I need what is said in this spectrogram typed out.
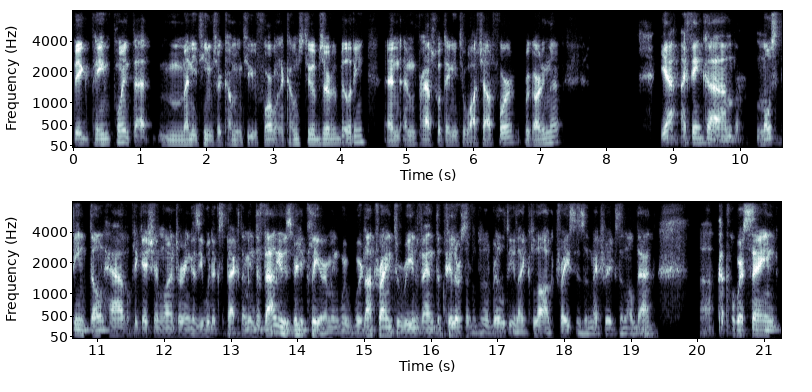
big pain point that many teams are coming to you for when it comes to observability, and and perhaps what they need to watch out for regarding that? Yeah, I think um, most teams don't have application monitoring as you would expect. I mean, the value is really clear. I mean, we're, we're not trying to reinvent the pillars of observability like log, traces, and metrics and all that. Uh, we're saying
